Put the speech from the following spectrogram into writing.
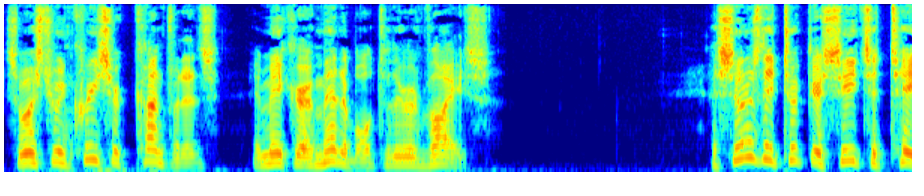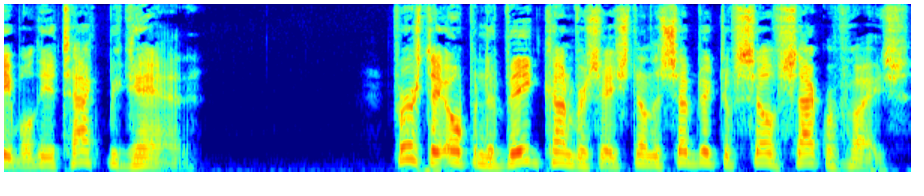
so as to increase her confidence and make her amenable to their advice. As soon as they took their seats at table, the attack began. First, they opened a vague conversation on the subject of self sacrifice.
